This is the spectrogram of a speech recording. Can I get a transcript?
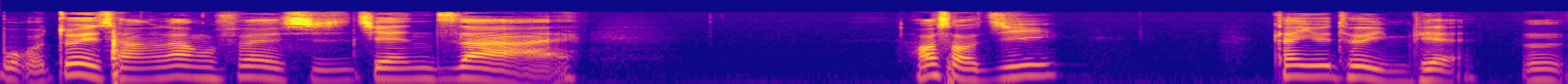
我最常浪费时间在划手机、看 YouTube 影片，嗯，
